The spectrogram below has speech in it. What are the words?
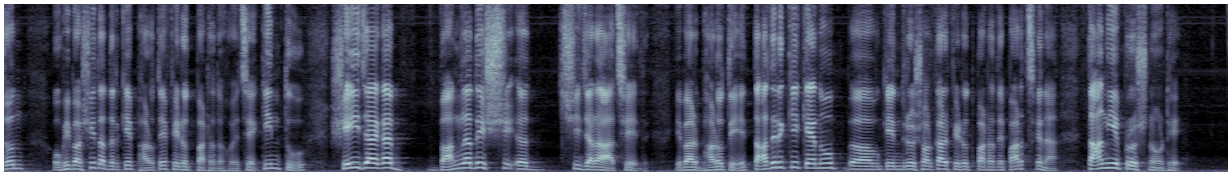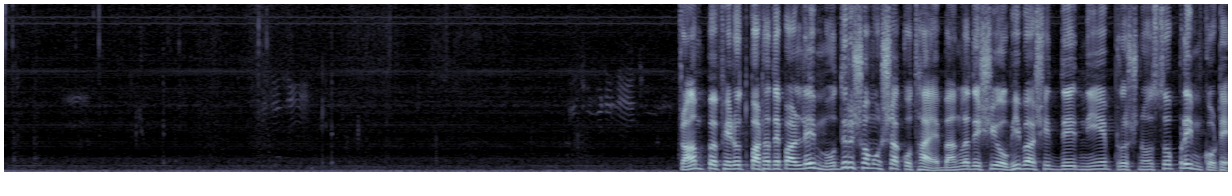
জন অভিবাসী তাদেরকে ভারতে ফেরত পাঠানো হয়েছে। কিন্তু সেই জায়গায় বাংলাদেশি যারা আছেন, এবার ভারতে তাদেরকে কেন কেন্দ্রীয় সরকার ফেরত পাঠাতে পারছে না, তা নিয়ে প্রশ্ন ওঠে। ট্রাম্প ফেরত পাঠাতে পারলে মোদির সমস্যা কোথায়? বাংলাদেশি অভিবাসীদের নিয়ে প্রশ্ন সুপ্রিম কোর্টে।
